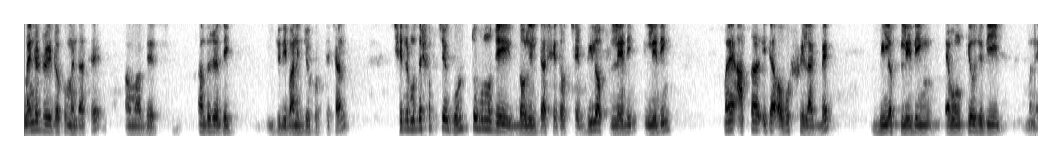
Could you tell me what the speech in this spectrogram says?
ম্যান্ডেটরি ডকুমেন্ট আছে। আমাদের আন্তর্জাতিক যদি বাণিজ্য করতে চান সেটার মধ্যে সবচেয়ে গুরুত্বপূর্ণ যে দলিলটা, সেটা হচ্ছে বিল অফ লিডিং লিডিং মানে আপনার এটা অবশ্যই লাগবে। বিল অফ লিডিং এবং কেউ যদি মানে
